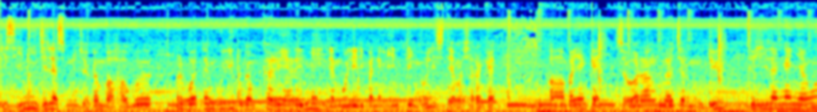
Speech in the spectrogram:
Kes ini jelas menunjukkan bahawa Perbuatan buli bukan perkara yang remeh Dan boleh dipandang enteng oleh setiap masyarakat uh, Bayangkan seorang pelajar muda Kehilangan nyawa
